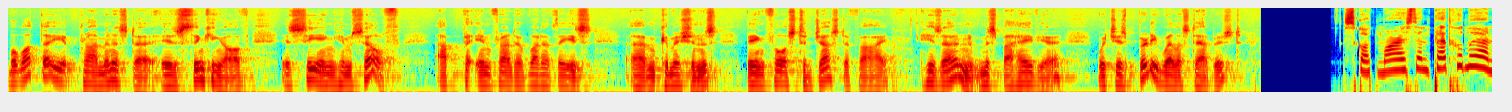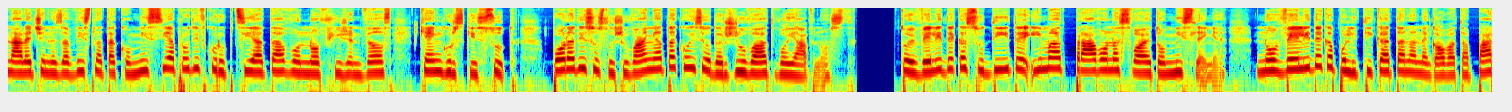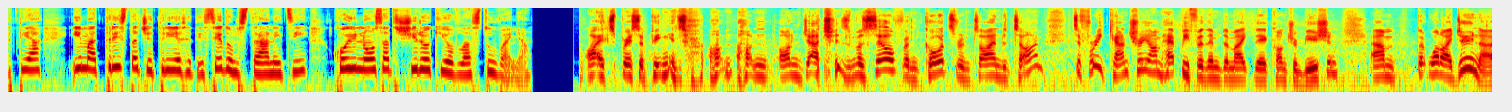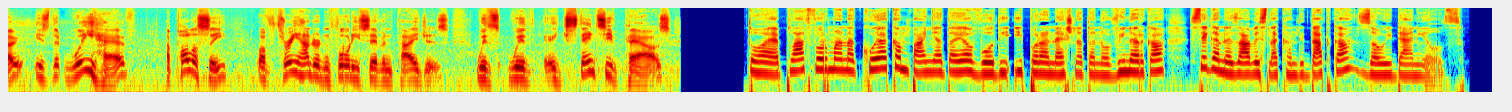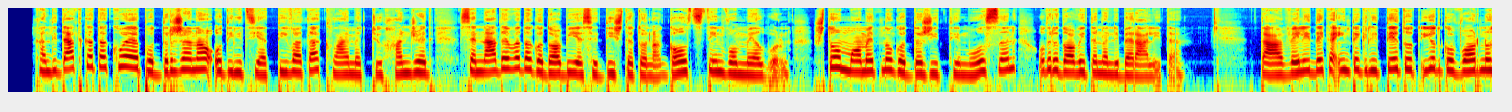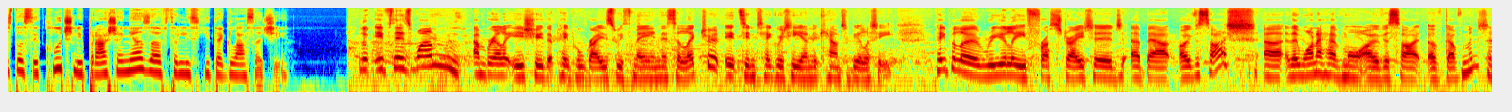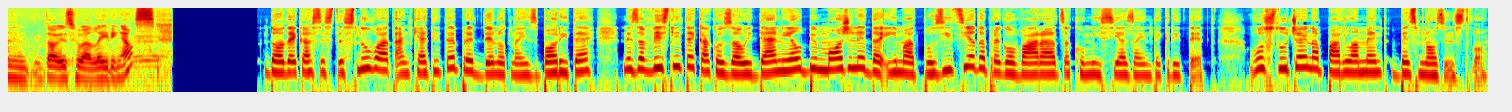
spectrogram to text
But what the Prime Minister is thinking of is seeing himself up in front of one of these um, commissions being forced to justify his own misbehaviour, which is pretty well established. Скот Морисон предходно ја нарече независната комисија против корупцијата во Нов Хюжен Велс Кенгурски суд, поради сослушувањата кои се одржуваат во јавност. Тој вели дека судиите имаат право на своето мислење, но вели дека политиката на неговата партија има 347 страници кои носат широки овластувања. I express opinions on, on, on judges myself and courts from time to time. It's a free country. I'm happy for them to make their contribution. Um, but what I do know is that we have a policy of 347 pages with, with extensive powers Тоа е платформа на која кампањата ја води и поранешната новинарка, сега независна кандидатка Зои Даниелс. Кандидатката која е поддржана од иницијативата Climate 200 се надева да го добие седиштето на Голдстин во Мелбурн, што моментно го држи Тим Уилсон од редовите на либералите. Таа вели дека интегритетот и одговорноста се клучни прашања за австралиските гласачи. Look, if there's one umbrella issue that people raise with me in this electorate, it's integrity and accountability. People are really frustrated about oversight. Uh, they want to have more oversight of government and those who are leading us. Додека се стеснуваат анкетите пред денот на изборите, независните како Зои Даниел би можеле да имаат позиција да преговараат за комисија за интегритет, во случај на парламент без мнозинство.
